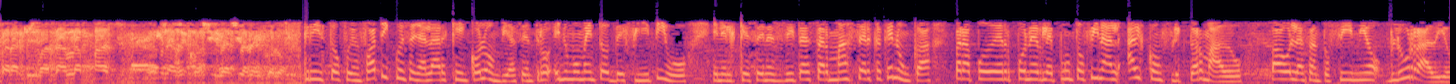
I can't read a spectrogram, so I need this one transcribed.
para la paz y la reconciliación en Colombia. Cristo fue enfático en señalar que en Colombia se entró en un momento definitivo en el que se necesita estar más cerca que nunca para poder ponerle punto final al conflicto armado. Paola Santofimio, Blue Radio.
